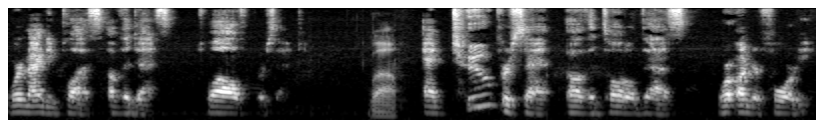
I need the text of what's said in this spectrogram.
were 90 plus of the deaths. 12 percent. Wow. and 2% of the total deaths were under 40.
